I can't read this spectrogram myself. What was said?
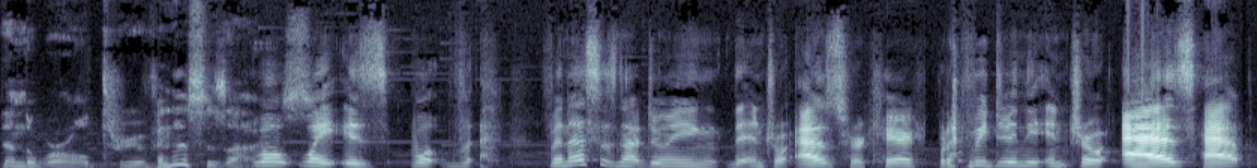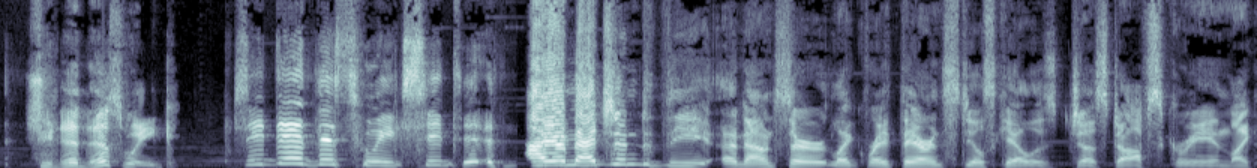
than the world through Vanessa's eyes. well, wait, is well, v- Vanessa's not doing the intro as her character, but I'd be doing the intro as Hap. She did this week. She did this week. She did. I imagined the announcer like right there, and Steel Scale is just off screen, like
